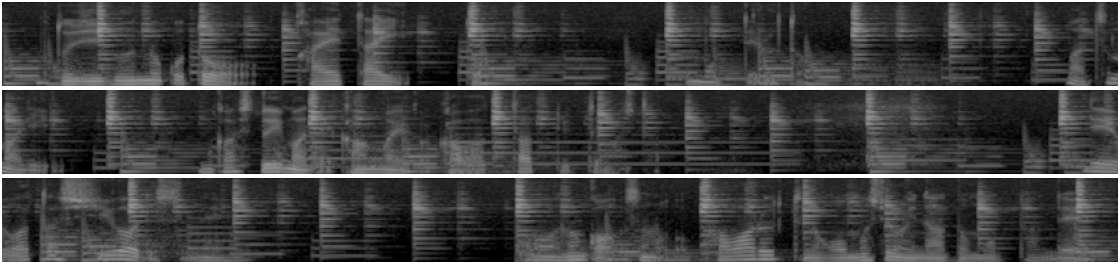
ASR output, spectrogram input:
もっと自分のことを変えたいと思ってると。まあ、つまり昔と今で考えが変わったって言ってました。で、私はですね、あなんかその変わるっていうのが面白いなと思ったんで、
